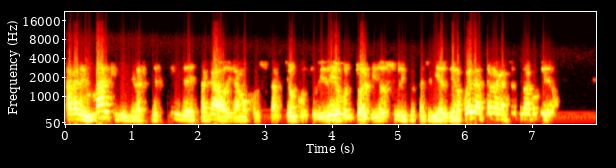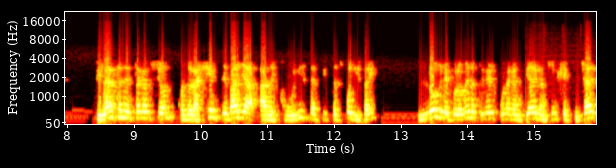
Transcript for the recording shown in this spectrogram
hagan el marketing de la, del single destacado, digamos, con su canción, con su video, con todo el video, es súper importante el día del día. No puede lanzar una canción si no va con video. Si lanzan esta canción, cuando la gente vaya a descubrir este artista Spotify, logre por lo menos tener una cantidad de canciones que escuchar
